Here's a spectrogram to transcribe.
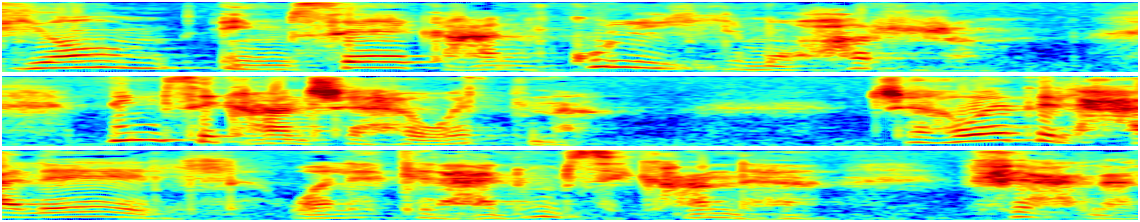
صيام إمساك عن كل محرم. نمسك عن شهواتنا. شهوات الحلال ولكن هنمسك عنها فعلا.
